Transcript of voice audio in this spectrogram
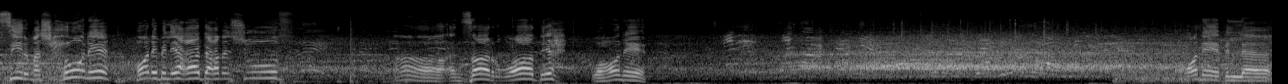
تصير مشحونة. هون بالإعادة عم نشوف. آه انذار واضح. وهون هون بال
